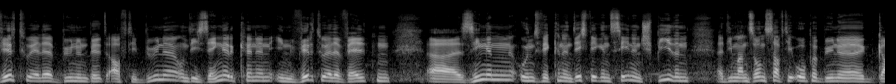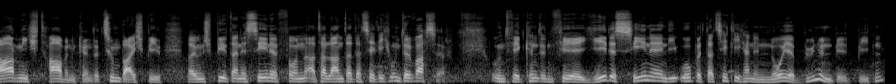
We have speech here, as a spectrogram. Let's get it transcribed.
virtuelles Bühnenbild auf die Bühne und die Sänger können in virtuelle Welten äh, singen und wir können deswegen Szenen spielen, äh, die man sonst auf die Operbühne gar nicht haben könnte. Zum Beispiel, bei uns spielt eine Szene von Atalanta tatsächlich unter Wasser und wir könnten für jede Szene in die Oper tatsächlich eine neue neue Bühnenbild bieten,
